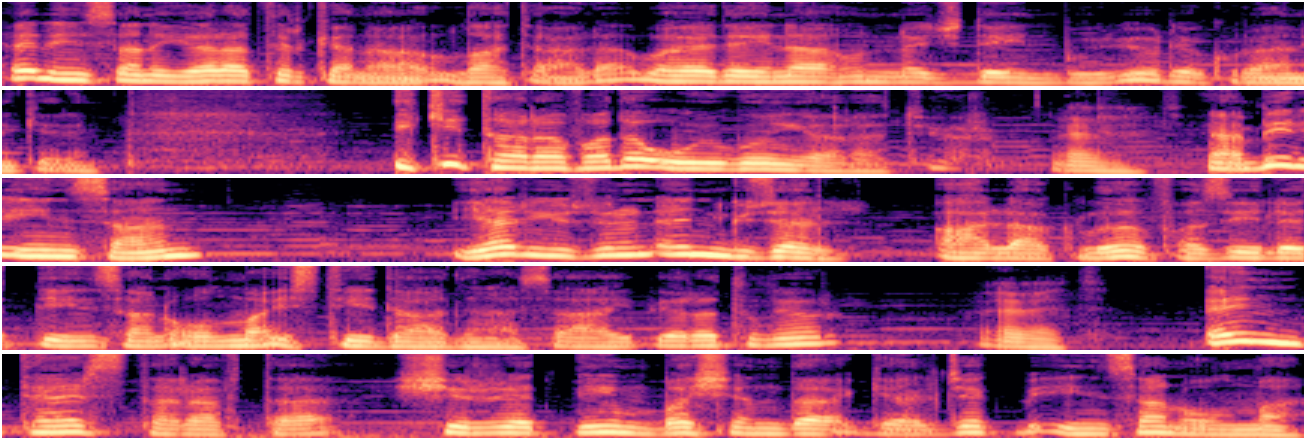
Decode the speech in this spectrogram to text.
Her insanı yaratırken Allah Teala ve hedeynâhun necdeyn buyuruyor ya Kur'an-ı Kerim. İki tarafa da uygun yaratıyor. Evet. Yani bir insan yeryüzünün en güzel ahlaklı, faziletli insan olma istidadına sahip yaratılıyor. Evet. En ters tarafta şirretliğin başında gelecek bir insan olma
